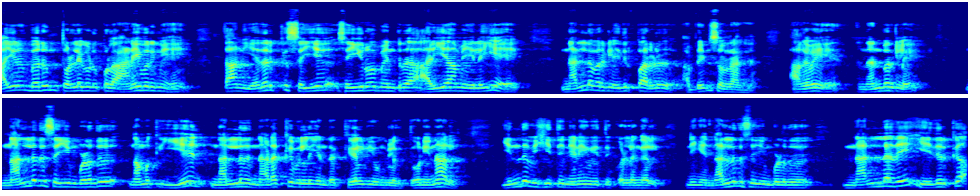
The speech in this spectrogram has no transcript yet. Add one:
ஆயிரம் பேரும் தொல்லை கொடுப்பவர்கள் அனைவருமே தான் எதற்கு செய்ய செய்கிறோம் என்ற அறியாமையிலேயே நல்லவர்கள் எதிர்ப்பார்கள் அப்படின்னு சொல்கிறாங்க ஆகவே நண்பர்களே நல்லது செய்யும் பொழுது நமக்கு ஏன் நல்லது நடக்கவில்லை என்ற கேள்வி உங்களுக்கு தோணினால் இந்த விஷயத்தை நினைவு வைத்துக் கொள்ளுங்கள். நீங்கள் நல்லது செய்யும் பொழுது நல்லதை எதிர்க்க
